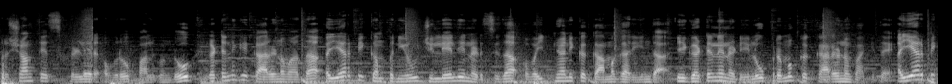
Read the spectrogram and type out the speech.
ಪ್ರಶಾಂತ್ ಎಸ್ ಹಳ್ಳೆರ್ ಅವರು ಪಾಲ್ಗೊಂಡು ಘಟನೆಗೆ ಕಾರಣವಾದ ಐಆರ್ಬಿ ಕಂಪನಿಯು ಜಿಲ್ಲೆಯಲ್ಲಿ ನಡೆಸಿದ ವೈಜ್ಞಾನಿಕ ಕಾಮಗಾರಿಯಿಂದ ಈ ಘಟನೆ ನಡೆಯಲು ಪ್ರಮುಖ ಕಾರಣವಾಗಿದೆ. ಐಆರ್ಬಿ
